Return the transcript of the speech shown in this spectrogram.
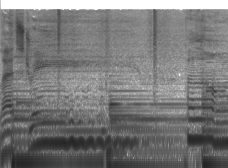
Let's dream alone.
